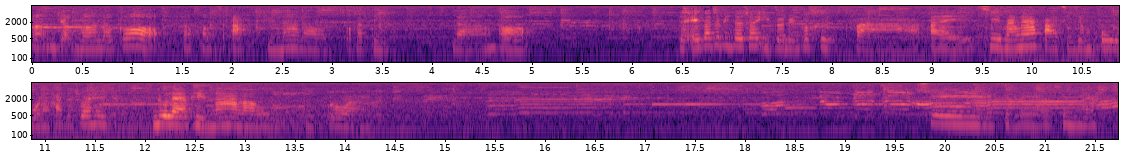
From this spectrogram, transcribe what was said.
หลังจากนั้นเราก็ทำความสะอาดผิวหน้าเราปกติล้างออกแต่เอก็จะมีตัวช่วยอีกตัวหนึ่งก็คือฝาไอครีมล้างหน้าฝาสีชมพูนะคะ จะช่วยให้ดูแลผิวหน้าเราอีกด้วยโอเคเสร็จแล้วใช่ไหมนะ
